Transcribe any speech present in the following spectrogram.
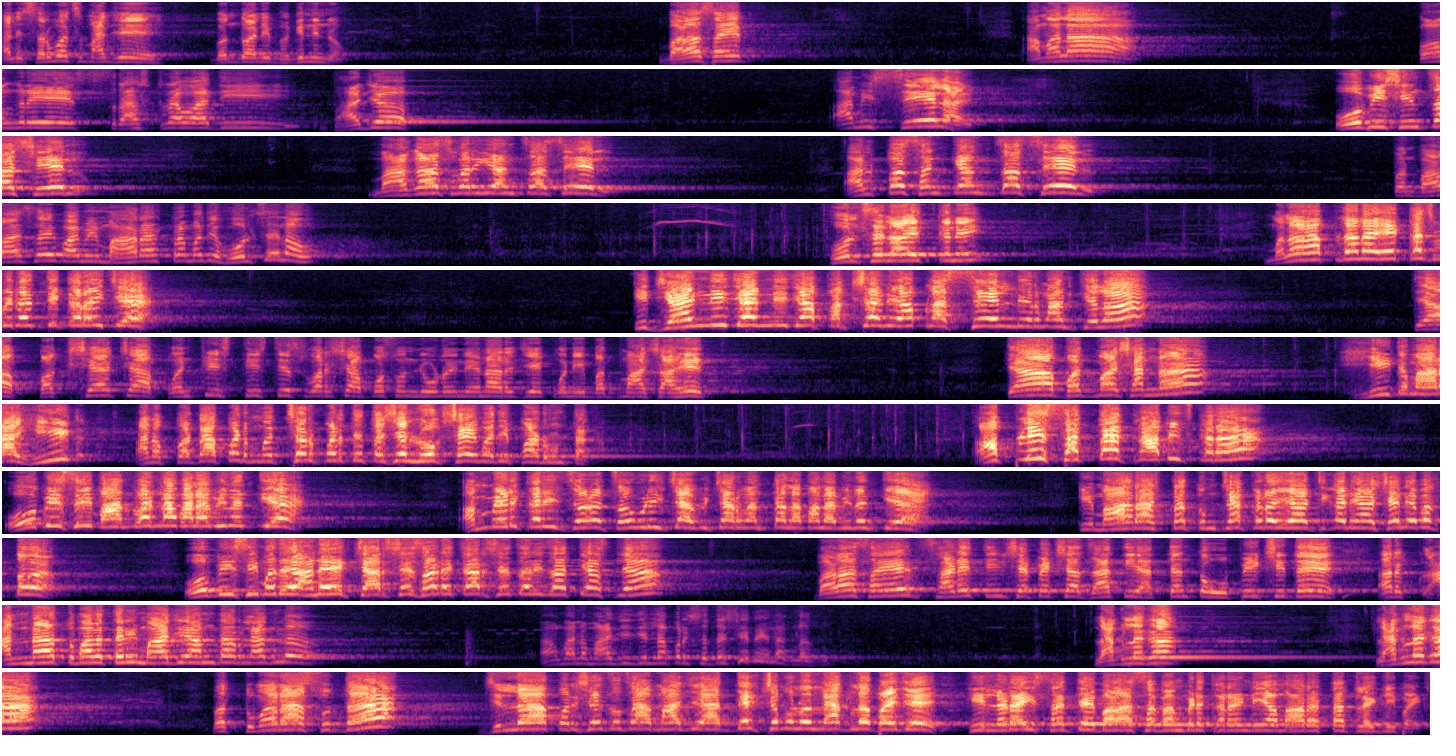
आणि सर्वच माझे बंधू आणि भगिनीनो बाळासाहेब आम्हाला काँग्रेस राष्ट्रवादी भाजप आम्ही सेल आहे. ओबीसींचा सेल मागासवर्गीयांचा सेल अल्पसंख्याकांचा सेल पण बाळासाहेब आम्ही महाराष्ट्रामध्ये होलसेल आहोत. होलसेल आहेत का नाही? मला आपल्याला एकच विनंती करायची आहे. की ज्यांनी ज्यांनी ज्या पक्षाने आपला सेल निर्माण केला त्या पक्षाच्या पंचवीस तीस तीस वर्षापासून निवडून येणारे जे कोणी बदमाश आहेत त्या बदमाशांना हिट मारा हिट आणि पटापट मच्छर पडते तसे लोकशाहीमध्ये पाडून टाका. आपली सत्ता काबीज करा. ओबीसी बांधवांना मला विनंती आहे. आंबेडकरी चळ- चळवळीच्या विचारवंताला मला विनंती आहे की महाराष्ट्र तुमच्याकडे या ठिकाणी आशेने बघतोय. ओबीसी मध्ये अनेक चारशे साडेचारशे जरी जाती असल्या बाळासाहेब साडेतीनशे पेक्षा जाती अत्यंत उपेक्षित आहे. अरे अण्णा तुम्हाला तरी माझे आमदार लागलं. आम्हाला माझी जिल्हा परिषद सदस्य नाही लागला अजून. लागलं का? लागलं का? मग तुम्हाला सुद्धा जिल्हा परिषदेचा माझे अध्यक्ष म्हणून लागलं पाहिजे. ही लढाई सध्या बाळासाहेब आंबेडकरांनी या महाराष्ट्रात लढली पाहिजे.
